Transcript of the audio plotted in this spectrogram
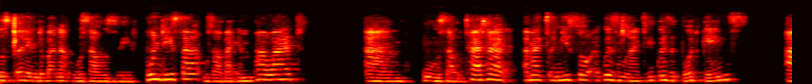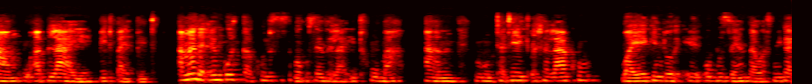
uzixelele into yobana uzawuzifundisa uzawuba empowered um uzawuthatha amacebiso kwezi ncwadi kwezi board games um uaplaye bit by bit Amanda, enkosi kakhulu sisi ngokusenzela ithuba. Um, Uthathe ixesha lakho wayeka into e-, obuzenza wasinika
